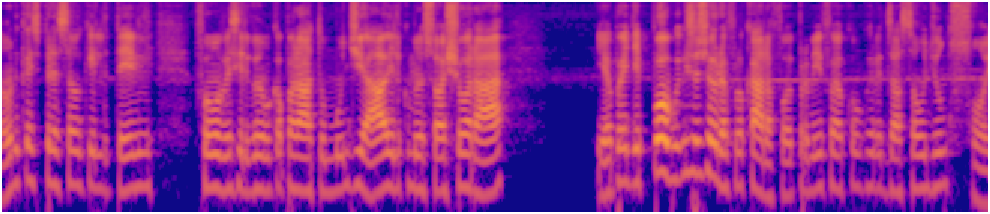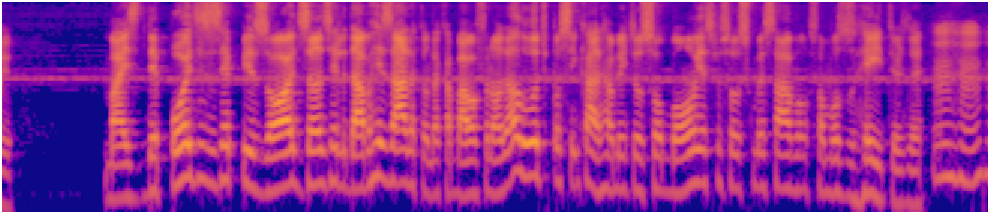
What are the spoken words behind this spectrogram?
A única expressão que ele teve foi uma vez que ele ganhou um campeonato mundial e ele começou a chorar. E eu perguntei, pô, por que você chorou? Ele falou, cara, foi, pra mim foi a concretização de um sonho. Mas depois desses episódios, antes ele dava risada quando acabava o final da luta. Tipo assim, cara, realmente eu sou bom. E as pessoas começavam, os famosos haters, né? Uhum.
